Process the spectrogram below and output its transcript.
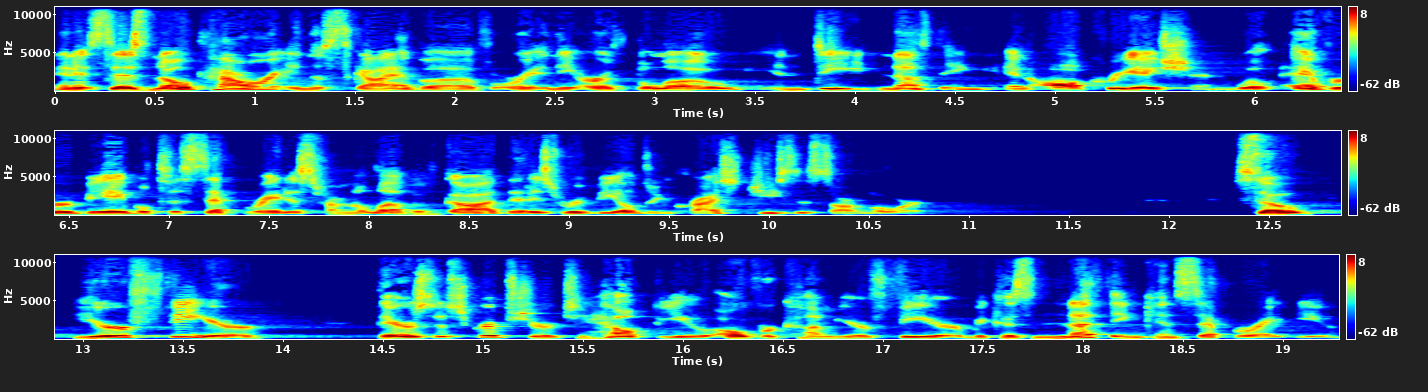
And it says, No power in the sky above or in the earth below, indeed nothing in all creation, will ever be able to separate us from the love of God that is revealed in Christ Jesus our Lord. So, your fear, there's a scripture to help you overcome your fear because nothing can separate you.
